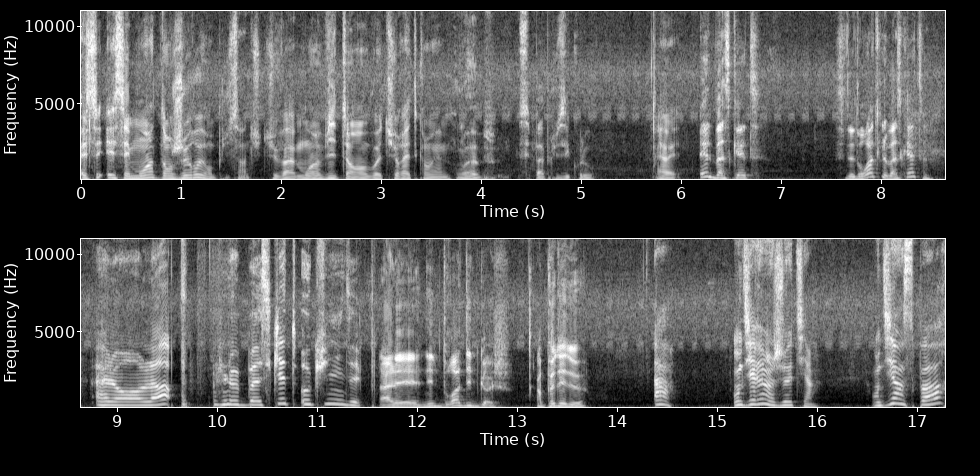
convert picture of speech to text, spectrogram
Et c'est- moins dangereux en plus. hein. Tu, tu vas moins vite en voiturette quand même. Ouais, c'est pas plus écolo. Ah ouais. Et le basket? C'est de droite le basket? Alors là, le basket, aucune idée. Allez, ni de droite ni de gauche. Un peu des deux. Ah, on dirait un jeu, tiens. On dit un sport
